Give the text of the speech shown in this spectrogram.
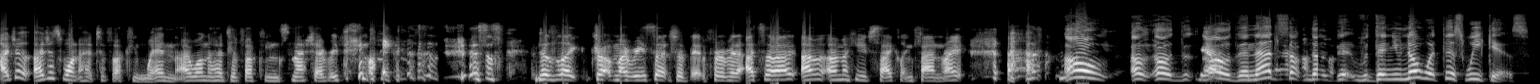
I just, I just want her to fucking win. I want her to fucking smash everything. like, this is, this is just like drop my research a bit for a minute. I- So I, I'm, I'm a huge cycling fan, right? Oh, oh, oh, th- oh! Then that's something. that- th- Then you know what this week is.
